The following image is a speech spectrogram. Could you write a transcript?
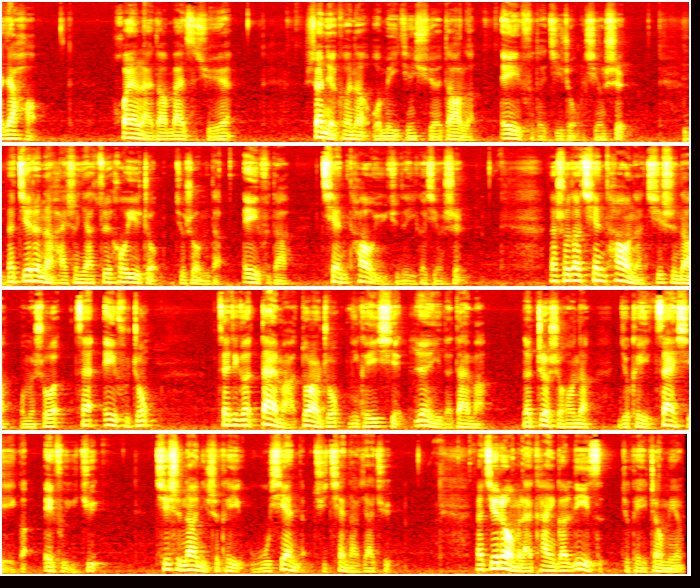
大家好，欢迎来到麦子学院。上节课呢，我们已经学到了 if 的几种形式。那接着呢，还剩下最后一种，就是我们的 if 的嵌套语句的一个形式。那说到嵌套呢，其实呢，我们说在 if 中，在这个代码段中，你可以写任意的代码。那这时候呢，你就可以再写一个 if 语句。其实呢，你是可以无限的去嵌套下去。那接着我们来看一个例子，就可以证明。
